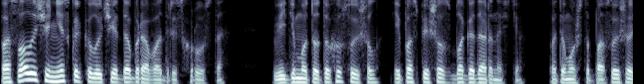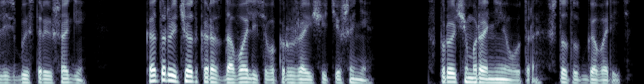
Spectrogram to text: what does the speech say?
Послал еще несколько лучей добра в адрес Хруста. Видимо, тот их услышал и поспешил с благодарностью, потому что послышались быстрые шаги, которые четко раздавались в окружающей тишине. Впрочем, раннее утро, что тут говорить.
